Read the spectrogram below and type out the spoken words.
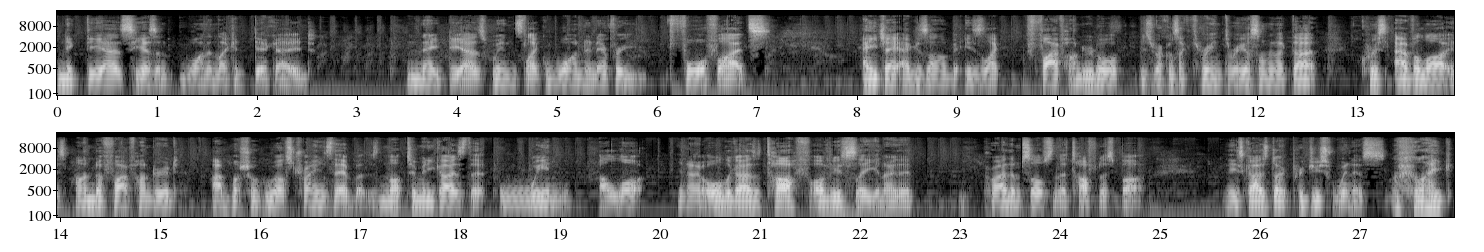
Nick Diaz, he hasn't won in like a decade. Nate Diaz wins like one in every four fights. AJ Agazarian is like 500 or his record's like 3 and 3 or something like that. Chris Avila is under 500. I'm not sure who else trains there, but there's not too many guys that win a lot. You know, all the guys are tough, obviously, you know, they pride themselves in their toughness, but these guys don't produce winners. like,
